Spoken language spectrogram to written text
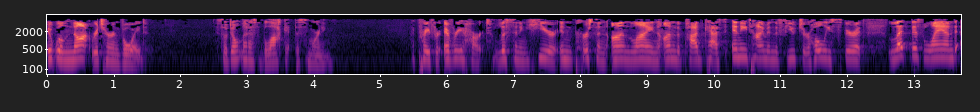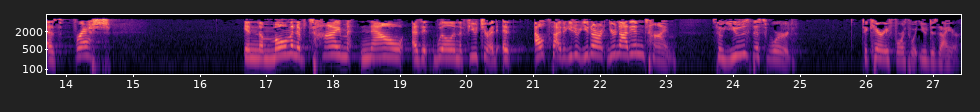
It will not return void. So don't let us block it this morning. I pray for every heart listening here in person, online, on the podcast, anytime in the future. Holy Spirit, let this land as fresh in the moment of time now as it will in the future. At, at, outside of you, you don't, you're not in time. So use this word to carry forth what you desire.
